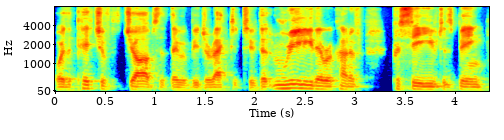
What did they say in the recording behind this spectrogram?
or the pitch of the jobs that they would be directed to that really they were kind of perceived as being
